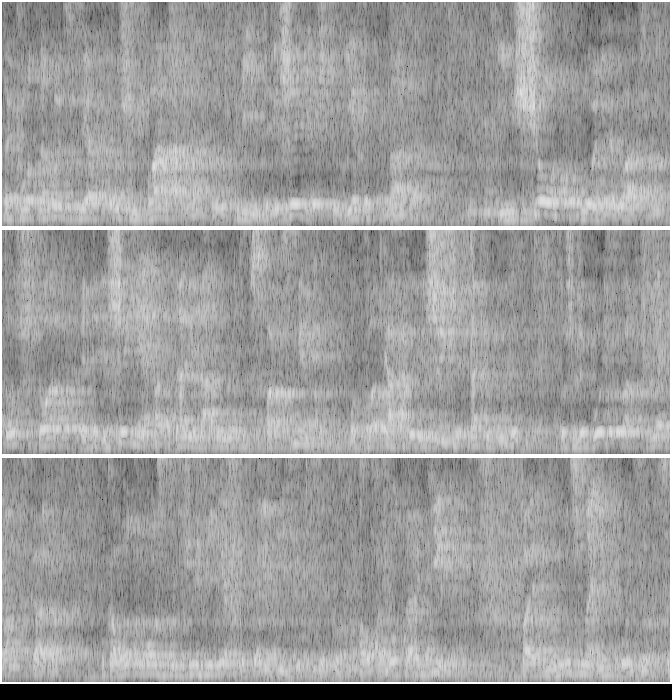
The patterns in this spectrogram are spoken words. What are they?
Так вот, на мой взгляд, очень важно было принято решение, что ехать надо. И еще более важно то, что это решение отдали на откуп спортсменам. Вот как вы решите, так и будет. Потому что любой спортсмен вам скажет, у кого-то может быть в жизни несколько олимпийских циклов, а у кого-то один. Поэтому нужно им пользоваться.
